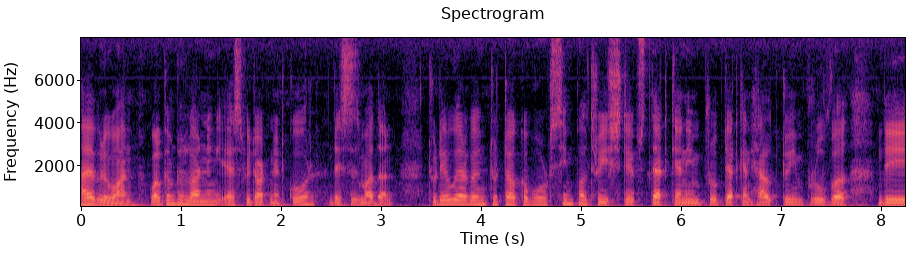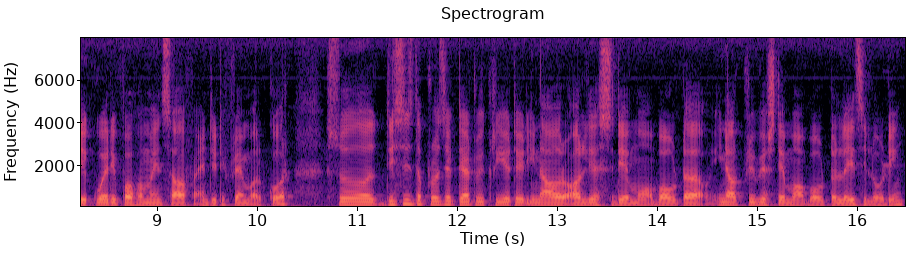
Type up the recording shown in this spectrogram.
Hi everyone, welcome to learning ASP.NET Core. This is Madan. Today we are going to talk about simple three steps that can improve that can help to improve uh, the query performance of Entity Framework Core. So this is the project that we created in our earliest demo about uh, in our previous demo about uh, lazy loading.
